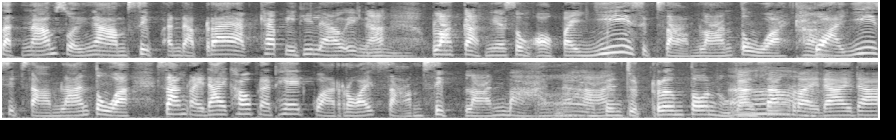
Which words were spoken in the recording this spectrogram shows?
สัตว์น้ำสวยงาม 10 อันดับแรกแค่ปีที่แล้วเองนะปลากัดเนี่ยส่งออกไป 23 ล้านตัวค่ะกว่า 23 ล้านตัว สร้างรายได้เข้าประเทศกว่า 130 ล้านบาทนะคะเป็นจุดเริ่มต้นของการอ่าสร้างรายได้ได้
